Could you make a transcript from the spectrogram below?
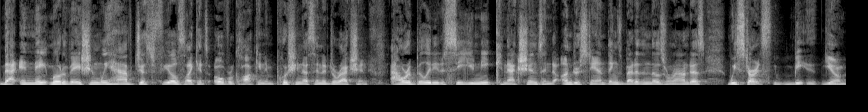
That innate motivation we have just feels like it's overclocking and pushing us in a direction. Our ability to see unique connections and to understand things better than those around us, we start be, you know,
